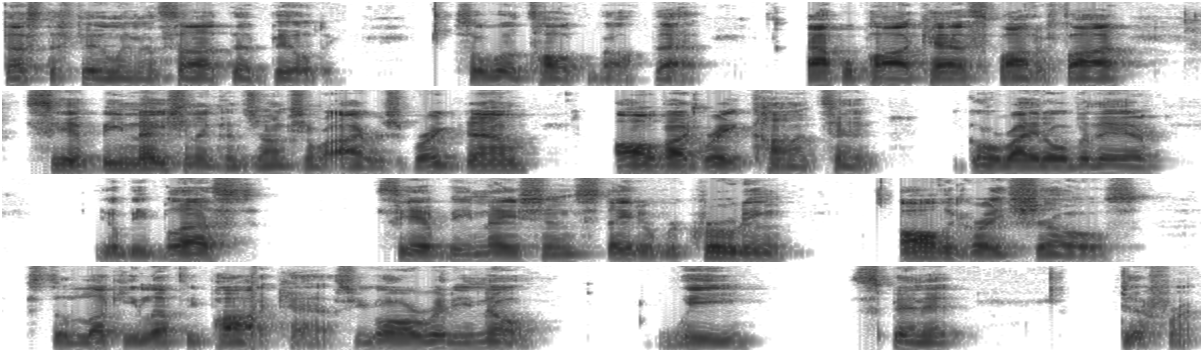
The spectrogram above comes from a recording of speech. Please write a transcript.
That's the feeling inside that building. So we'll talk about that. Apple Podcast, Spotify, CFB Nation in conjunction with Irish Breakdown. All of our great content. Go right over there. You'll be blessed. CFB Nation, State of Recruiting, all the great shows. It's the Lucky Lefty Podcast. You already know. We spin it different.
